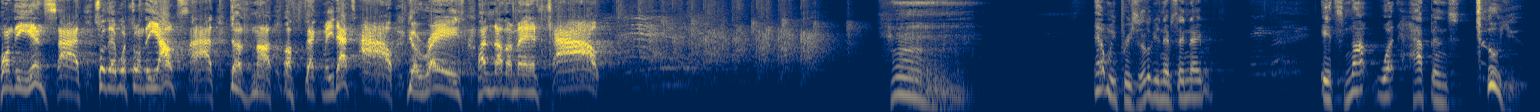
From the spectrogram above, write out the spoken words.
on the inside so that what's on the outside does not affect me. That's how you raise another man's child. Hmm. Help me, preacher. Look at your neighbor. Say, neighbor. neighbor. It's not what happens to you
